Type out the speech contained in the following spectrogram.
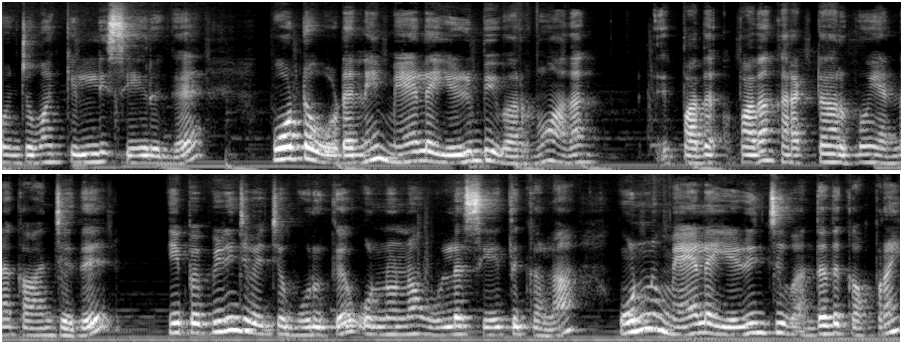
கொஞ்சமாக கிள்ளி சேருங்க. போட்ட உடனே மேலே எழும்பி வரணும். அதான் பத பதம் கரெக்டாக இருக்கும். எண்ணெய் காஞ்சது. இப்போ பிழிஞ்சு வச்ச முறுக்கை ஒன்று ஒன்றா உள்ளே சேர்த்துக்கலாம். ஒன்று மேலே எழிஞ்சு வந்ததுக்கப்புறம்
